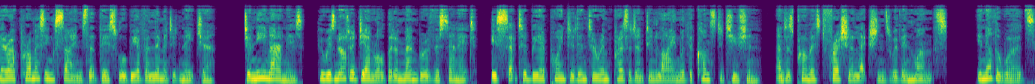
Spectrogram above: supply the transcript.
there are promising signs that this will be of a limited nature. Janine Áñez, who is not a general but a member of the Senate, is set to be appointed interim president in line with the Constitution, and has promised fresh elections within months. In other words,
